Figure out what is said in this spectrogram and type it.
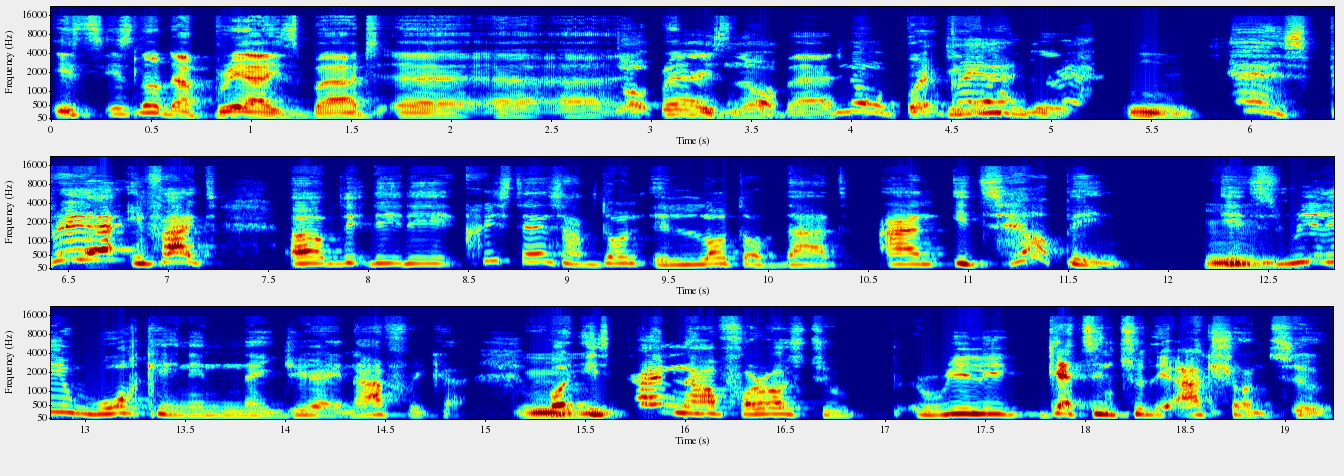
it's it's not that prayer is bad. Uh, uh, uh no, prayer is no, not bad. No, but prayer, prayer mm. yes, prayer. In fact, uh, the, the, the Christians have done a lot of that, and it's helping. Mm. It's really working in Nigeria, in Africa. Mm. But it's time now for us to really get into the action to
